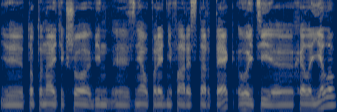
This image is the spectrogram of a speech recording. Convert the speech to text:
І, тобто, навіть якщо він е, зняв передні фари StarTech, ой, ці е, Hella Yellow,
